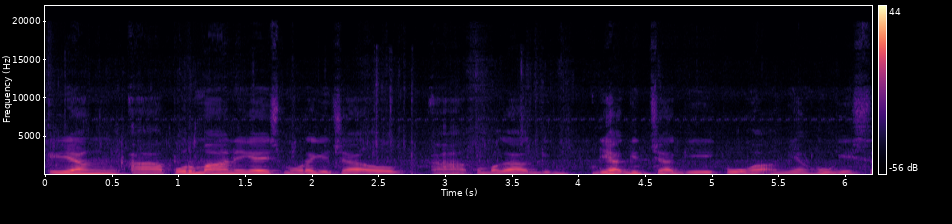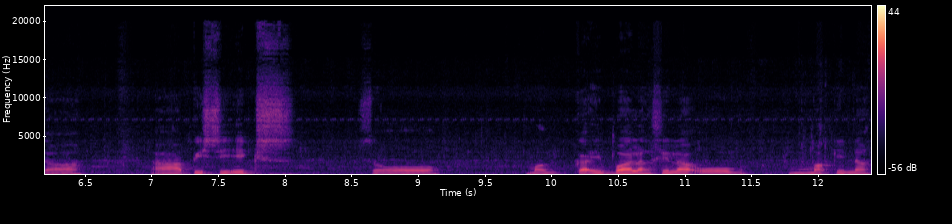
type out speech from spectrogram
iyang ah, porma ani guys mura gid siya og ah, kumbaga diha gid siya gikuha ang iyang hugis sa ah, PCX so magkaiba lang sila og makina.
